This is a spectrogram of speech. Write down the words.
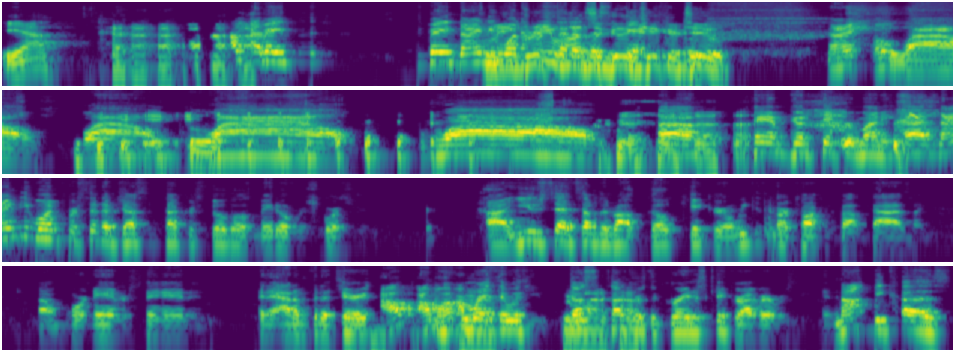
Yeah. I, I mean, he made 91% mean, Green Hunt's a good stick. kicker too. Nine, oh wow. Wow. wow. Wow. Um, pay him good kicker money. Uh, 91% of Justin Tucker's field goals made over his course. Of his career. Uh, you said something about GOAT kicker, and we can start talking about guys like uh, Morten Andersen and, and Adam Vinatieri. I'm, I'm right there with you. Yeah. Justin Tucker is the greatest kicker I've ever seen. And not because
